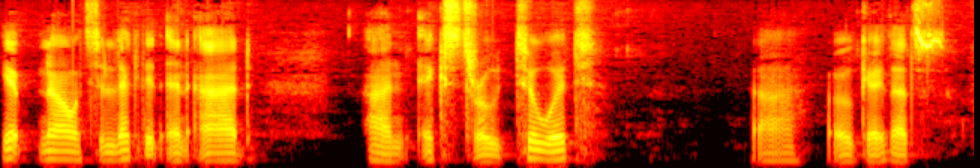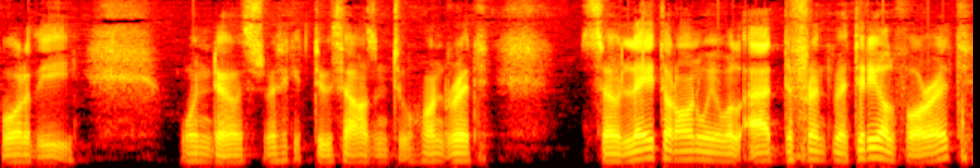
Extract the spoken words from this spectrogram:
Yep now it's selected and add an extrude to it. Uh, okay that's for the windows make it 2200 so later on we will add different material for it.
